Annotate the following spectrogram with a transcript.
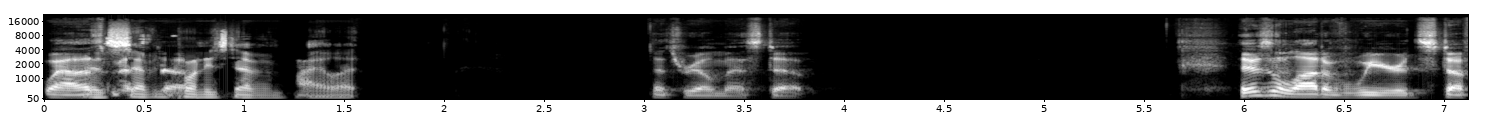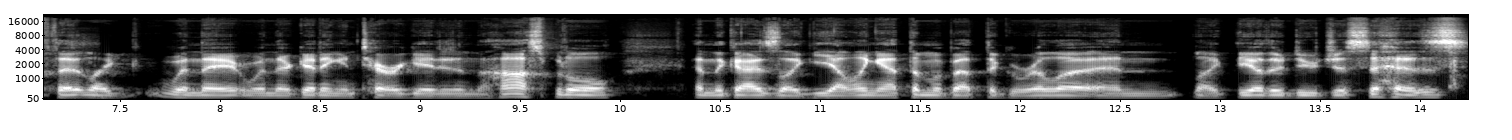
wow, that's messed up. 727 pilot. That's real messed up. There's a lot of weird stuff that like when they when they're getting interrogated in the hospital and the guy's like yelling at them about the gorilla and like the other dude just says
